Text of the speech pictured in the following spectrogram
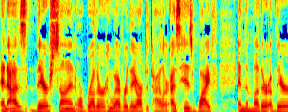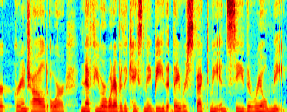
And as their son or brother or whoever they are to Tyler, as his wife and the mother of their grandchild or nephew or whatever the case may be, that they respect me and see the real me.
